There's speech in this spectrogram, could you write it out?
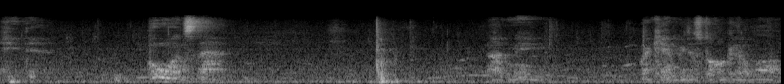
He did. Who wants that? Not me. Why can't we just all get along?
